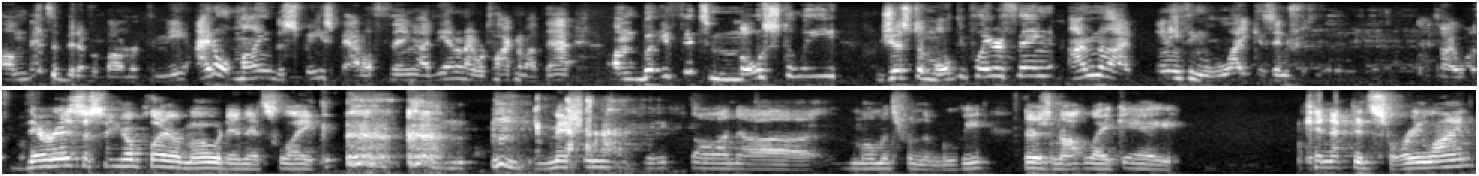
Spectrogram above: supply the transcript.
Um, that's a bit of a bummer to me. I don't mind the space battle thing. Uh, Dan and I were talking about that. Um, but if it's mostly just a multiplayer thing, I'm not anything like as interested as I was before. There is a single player mode, and it's like missions based on uh, moments from the movie. There's not like a connected storyline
